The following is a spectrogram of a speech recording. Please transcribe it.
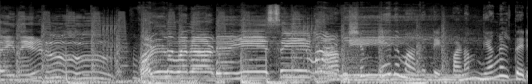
ഈസിയായി നേടൂ. ഏതുമാകട്ടെ പണം ഞങ്ങൾ തരും.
